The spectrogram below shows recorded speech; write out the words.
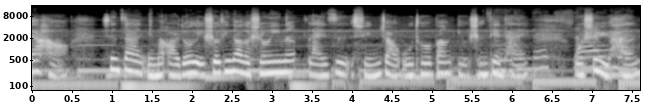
大家好！现在你们耳朵里收听到的声音呢，来自寻找乌托邦有声电台，我是雨涵，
